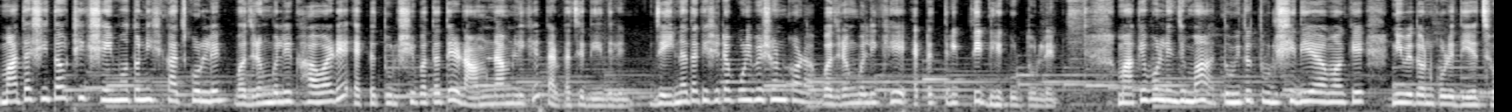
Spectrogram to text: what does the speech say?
মাতা সীতাও ঠিক সেই মতনই কাজ করলেন। বজরংবলির খাওয়ারে একটা তুলসী পাতাতে রাম নাম লিখে তার কাছে দিয়ে দিলেন। যেই না তাকে সেটা পরিবেশন করা, বজরংবলি খেয়ে একটা তৃপ্তির ঢেকুর তুললেন। মাকে বললেন যে, মা, তুমি তো তুলসী দিয়ে আমাকে নিবেদন করে দিয়েছ।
